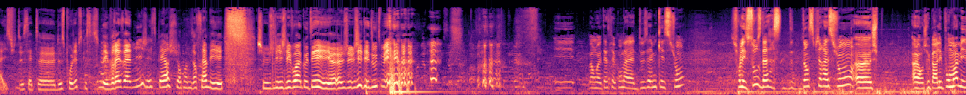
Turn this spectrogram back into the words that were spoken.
Euh, à l'issue de, cette, de ce projet, parce que ce sont des vrais amis, j'espère. Je suis en train de dire ça, mais je, les, je les, vois à côté et j'ai des doutes, mais. bah, on va peut-être répondre à la deuxième question. Sur les sources d'inspiration, euh, alors je vais parler pour moi, mais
